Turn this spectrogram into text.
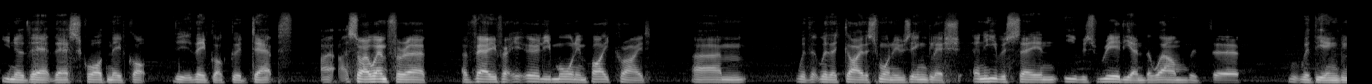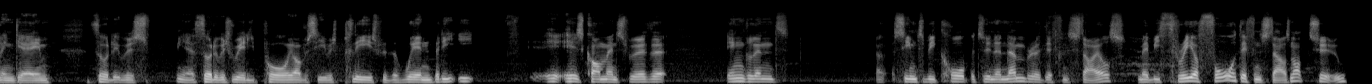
you know their their squad and they've got they've got good depth. I, so I went for a, a very very early morning bike ride um, with with a guy this morning who's English, and he was saying he was really underwhelmed with the with the England game. Thought it was you know thought it was really poor. Obviously, he was pleased with the win, but he, he his comments were that England uh, seemed to be caught between a number of different styles, maybe three or four different styles, not two,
